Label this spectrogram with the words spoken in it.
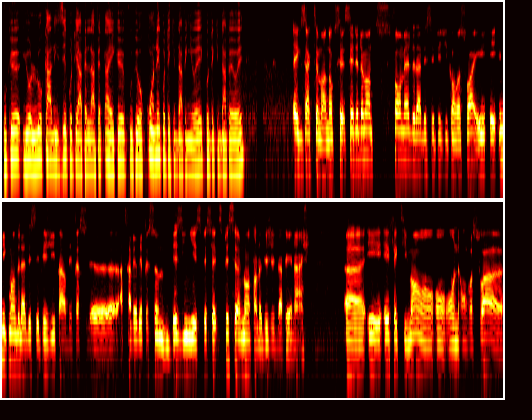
pour que yo localiser côté appel la fête là et que pour que on connaît côté kidnapping côté kidnappeur Exactement. Donc, c'est des demandes formelles de la DCPJ qu'on reçoit et, uniquement de la DCPJ par des euh, à travers des personnes désignées spécialement par le DG de la PNH. Euh, et effectivement, on, on, on reçoit euh,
